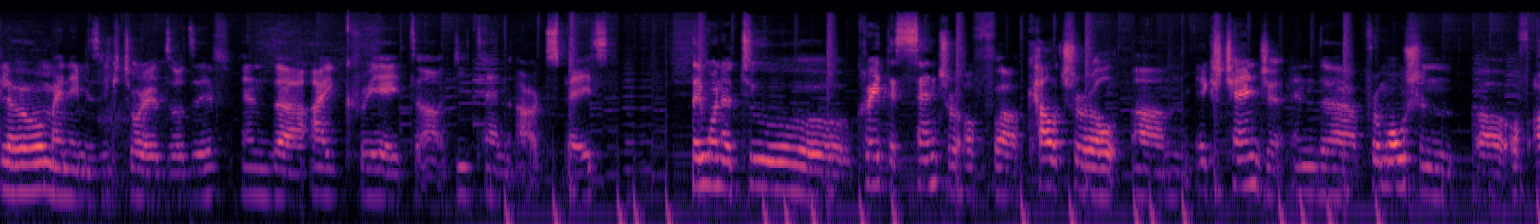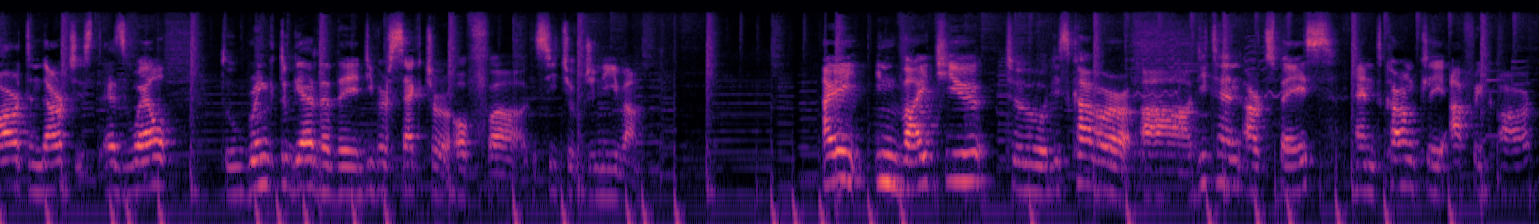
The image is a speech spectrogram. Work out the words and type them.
Hello, my name is Victoria Dzodziev and uh, I create uh, D10 Art Space. They wanted to create a center of uh, cultural um, exchange and uh, promotion uh, of art and artists as well to bring together the diverse sector of uh, the city of Geneva. I invite you to discover uh, D10 Art Space and currently Afric Art.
